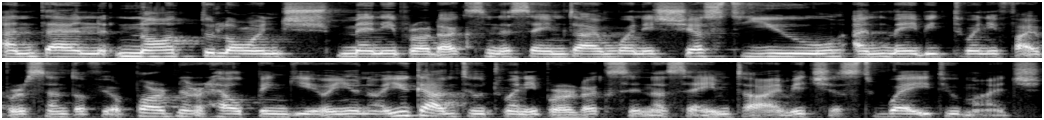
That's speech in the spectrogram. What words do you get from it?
and then not to launch many products in the same time when it's just you and maybe 25% of your partner helping you. You know, you can't do 20 products in the same time, it's just way too much.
